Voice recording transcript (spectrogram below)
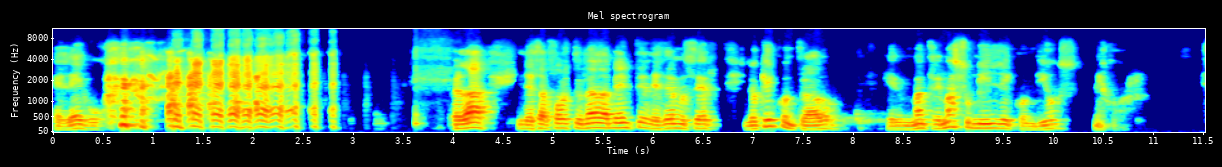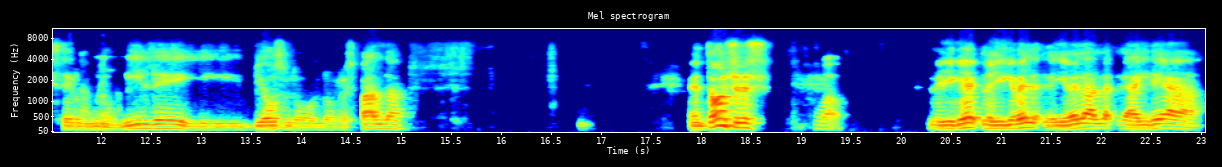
el ego. ¿Verdad? Y desafortunadamente debemos ser, lo que he encontrado, que entre más humilde con Dios, mejor. Ser humilde y Dios lo, lo respalda. Entonces, wow. le, llegué, le, llegué, le llevé la, la, idea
